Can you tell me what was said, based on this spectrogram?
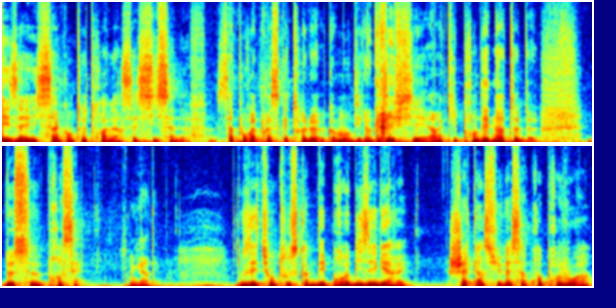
Ésaïe 53, versets 6 à 9. Ça pourrait presque être, le, comme on dit, le greffier hein, qui prend des notes de, de ce procès. Regardez. Nous étions tous comme des brebis égarées. Chacun suivait sa propre voie,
